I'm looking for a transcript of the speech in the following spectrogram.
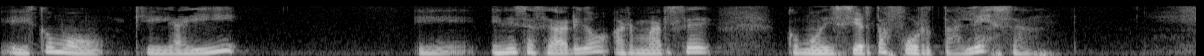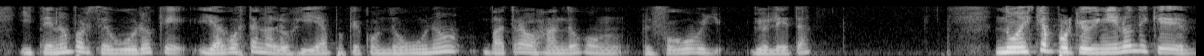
es como que ahí eh, es necesario armarse como de cierta fortaleza. Y tengo por seguro que, y hago esta analogía, porque cuando uno va trabajando con el fuego violeta, no es que porque vinieron de que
